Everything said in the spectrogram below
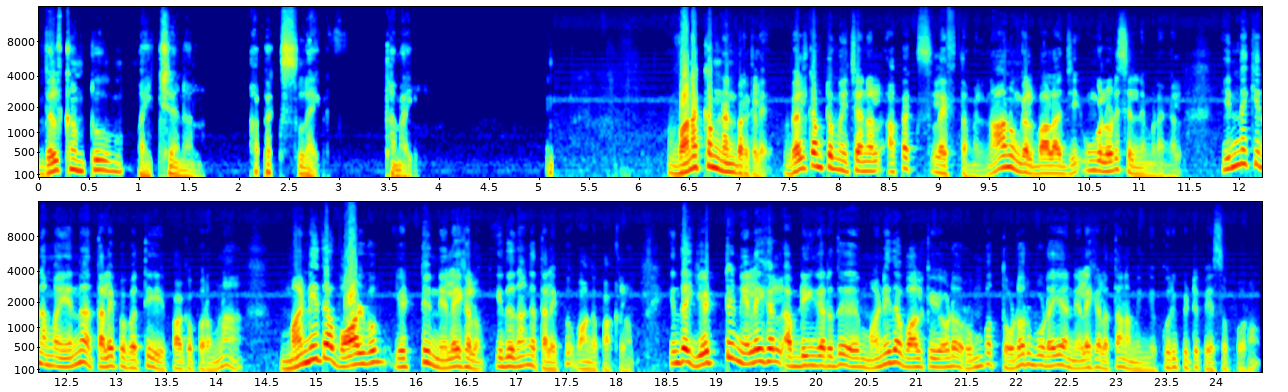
Welcome to my channel Apex Life Tamil வணக்கம் நண்பர்களே. Welcome to my channel Apex Life Tamil நான் உங்கள் பாலாஜி உங்களோட சில நிமிடங்கள் இன்றைக்கி நம்ம என்ன தலைப்பை பற்றி பார்க்க போகிறோம்னா மனித வாழ்வும் எட்டு நிலைகளும். இதுதாங்க தலைப்பு. வாங்க பார்க்கலாம். இந்த எட்டு நிலைகள் அப்படிங்கிறது மனித வாழ்க்கையோட ரொம்ப தொடர்புடைய நிலைகளை தான் நம்ம இங்கே குறிப்பிட்டு பேச போகிறோம்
